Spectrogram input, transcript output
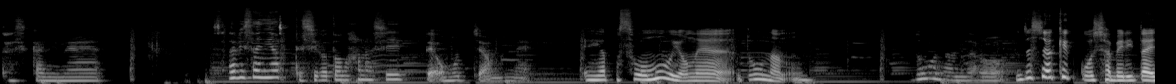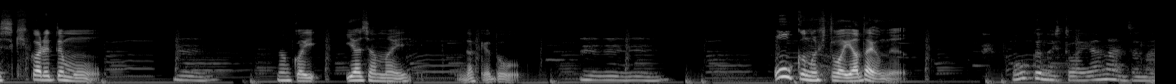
確かにね久々に会って仕事の話って思っちゃうもんねえ、やっぱそう思うよね。どうなの？どうなんだろ私は結構喋りたいし聞かれてもううんなんかい嫌じゃないんだけど、うんうんうん多くの人は嫌だよね。多くの人は嫌なんじゃない？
